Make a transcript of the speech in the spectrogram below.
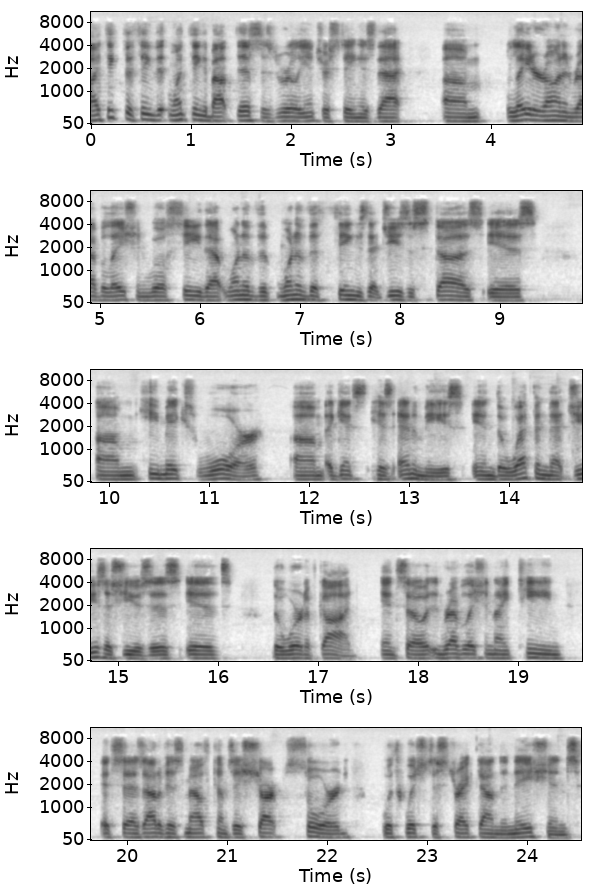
i think the thing that one thing about this is really interesting is that um, later on in revelation we'll see that one of the one of the things that jesus does is um, he makes war um, against his enemies and the weapon that jesus uses is the word of God. And so in Revelation 19, it says, Out of his mouth comes a sharp sword with which to strike down the nations.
